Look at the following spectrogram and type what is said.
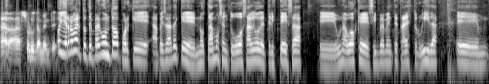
Nada, absolutamente. Oye, Roberto, te pregunto, porque a pesar de que notamos en tu voz algo de tristeza, eh, una voz que simplemente está destruida, eh,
